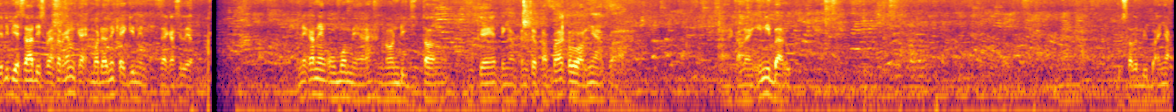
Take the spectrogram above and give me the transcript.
Jadi biasa dispenser kan kayak modelnya kayak gini nih, saya kasih lihat. Ini kan yang umum ya, non digital. Oke, tinggal pencet apa, keluarnya apa. Nah, kalau yang ini baru. Nah, bisa lebih banyak.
